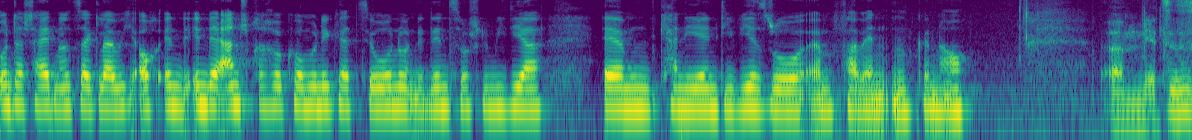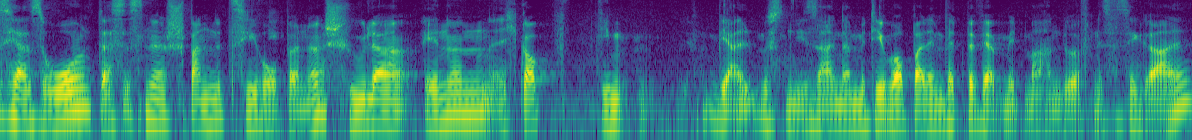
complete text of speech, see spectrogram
unterscheiden uns da, glaube ich, auch in, in der Ansprache, Kommunikation und in den Social-Media-Kanälen, ähm, die wir so ähm, verwenden. Genau. Ähm, jetzt ist es ja so, das ist eine spannende Zielgruppe, ne? SchülerInnen. Ich glaube, wie alt müssen die sein, damit die überhaupt bei dem Wettbewerb mitmachen dürfen? Ist das egal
